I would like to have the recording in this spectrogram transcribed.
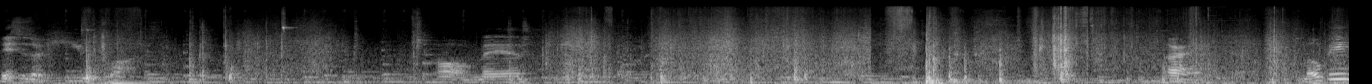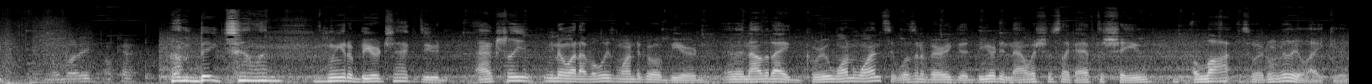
This is a huge box. Oh man. Alright. Mopey? Nobody? Okay. I'm big chillin'. Can we get a beard check? Dude, actually, you know what? I've always wanted to grow a beard. And then now that I grew one once, it wasn't a very good beard. And now it's just like I have to shave a lot. So I don't really like it.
